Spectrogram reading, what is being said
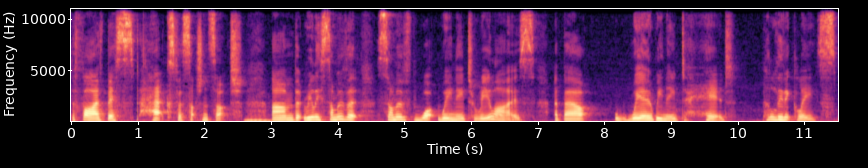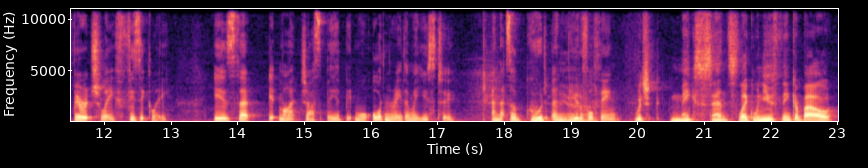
the five best hacks for such and such. Mm. Um, but really, some of it, some of what we need to realise about where we need to head politically, spiritually, physically, is that it might just be a bit more ordinary than we're used to. And that's a good and yeah. beautiful thing. Which makes sense. Like when you think about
